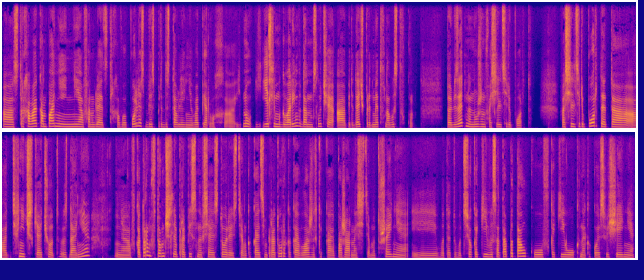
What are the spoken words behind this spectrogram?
А страховая компания не оформляет страховой полис без предоставления, во-первых, э, ну, если мы говорим в данном случае о передаче предметов на выставку, то обязательно нужен facility report. Facility report — это а, технический отчет здания, в котором в том числе прописана вся история с тем, какая температура, какая влажность, какая пожарная система тушения, и вот это вот все, какие высота потолков, какие окна, какое освещение,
